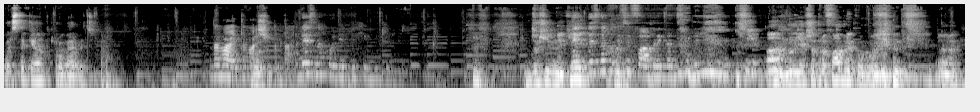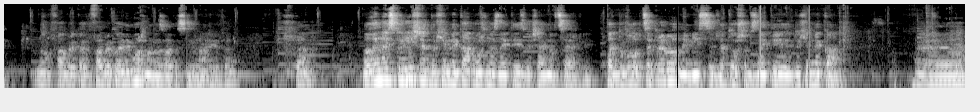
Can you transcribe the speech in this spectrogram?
Ось таке от про вервицю. Давайте ваші питання. де знаходять духівників? Де, Духівники. де знаходиться фабрика? А, ну якщо про фабрику говорити, е, ну фабрика, фабрикою не можна назвати семінарію, так? Так? Ну, Але найскоріше духівника можна знайти, звичайно, в церкві. Так би було б це природне місце для того, щоб знайти духівника. Е,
